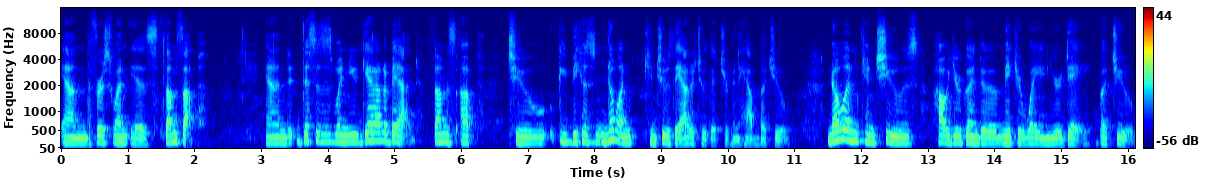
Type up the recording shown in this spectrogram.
And the first one is thumbs up. And this is when you get out of bed, thumbs up to, because no one can choose the attitude that you're going to have but you. No one can choose how you're going to make your way in your day but you.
